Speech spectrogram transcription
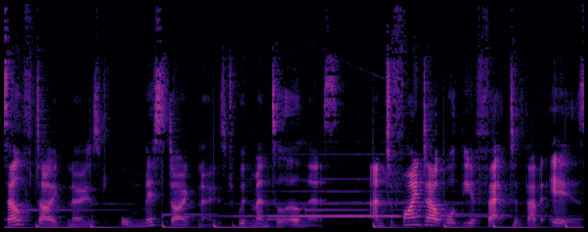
self diagnosed, or misdiagnosed with mental illness, and to find out what the effect of that is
